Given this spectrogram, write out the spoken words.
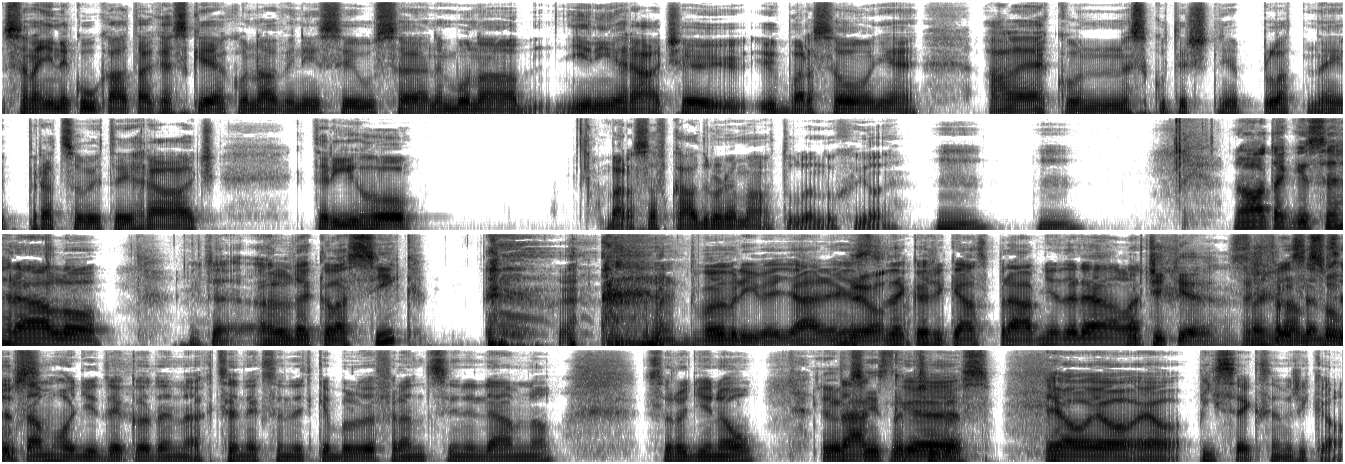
se na ní nekouká tak hezky jako na Viniciuse nebo na jiný hráče i v Barceloně, ale jako neskutečně platný, pracovitý hráč, který ho Barca v kádru nemá v tuhle chvíli. Hmm, hmm. No a taky se hrálo jak to je, Elde Classic, Dobrý, věď, já nevím, jestli to jako říká správně teda, ale Určitě, snažil jsem se tam hodit jako ten akcent, jak jsem teďka byl ve Francii nedávno s rodinou. Jo, tak, nic nepřivez. Jo, jo, jo, písek jsem říkal.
